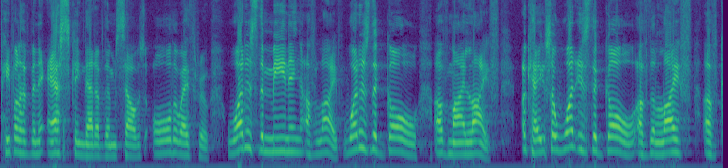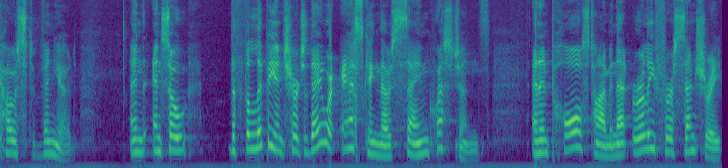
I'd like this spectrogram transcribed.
people have been asking that of themselves all the way through. What is the meaning of life? What is the goal of my life? Okay, so what is the goal of the life of Coast Vineyard? And, and so the Philippian church, they were asking those same questions. And in Paul's time, in that early first century,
